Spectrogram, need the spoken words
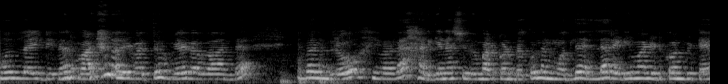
ಮೂನ್ ಲೈಟ್ ಡಿನ್ನರ್ ಮಾಡೋಣ ಇವತ್ತು, ಬೇಗ ಬಾ ಅಂದೆ. ಬಂದರು. ಇವಾಗ ಅಡುಗೆನ ಶುರು ಮಾಡ್ಕೊಳ್ಬೇಕು ನಾನು ಮೊದಲೇ ಎಲ್ಲ ರೆಡಿ ಮಾಡಿ ಇಟ್ಕೊಂಡ್ಬಿಟ್ಟೆ.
